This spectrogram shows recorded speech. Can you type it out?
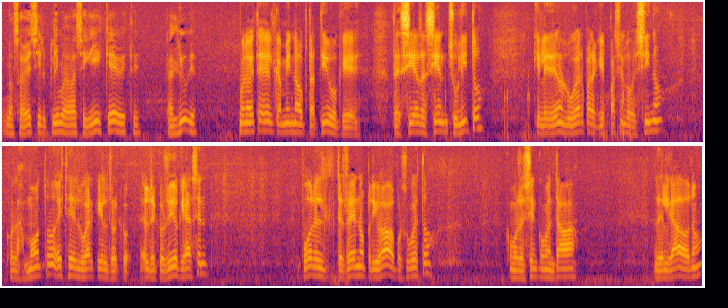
no sabés si el clima va a seguir, qué, viste, la lluvia. Bueno, este es el camino optativo que decía recién Chulito, que le dieron lugar para que pasen los vecinos las motos. Este es el lugar que el, el recorrido que hacen por el terreno privado, por supuesto, como recién comentaba Delgado, ¿no?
